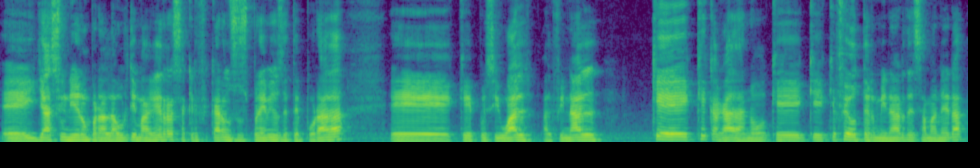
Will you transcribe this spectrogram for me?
eh, ya se unieron para la última guerra, sacrificaron sus premios de temporada, eh, que pues igual al final, qué, qué cagada, ¿no? Qué, qué, qué feo terminar de esa manera.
